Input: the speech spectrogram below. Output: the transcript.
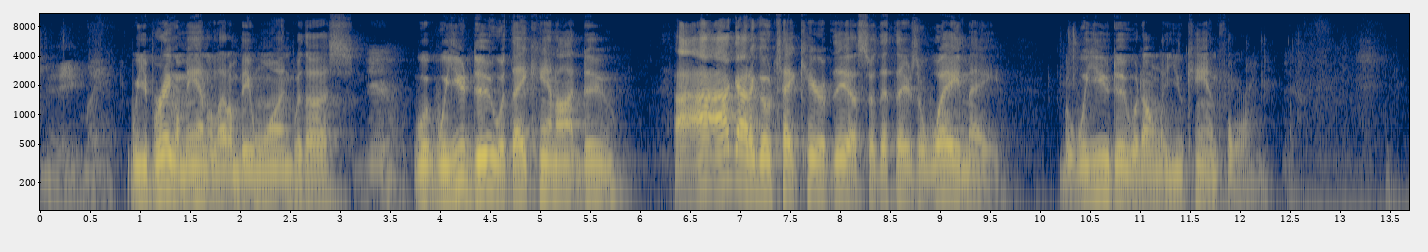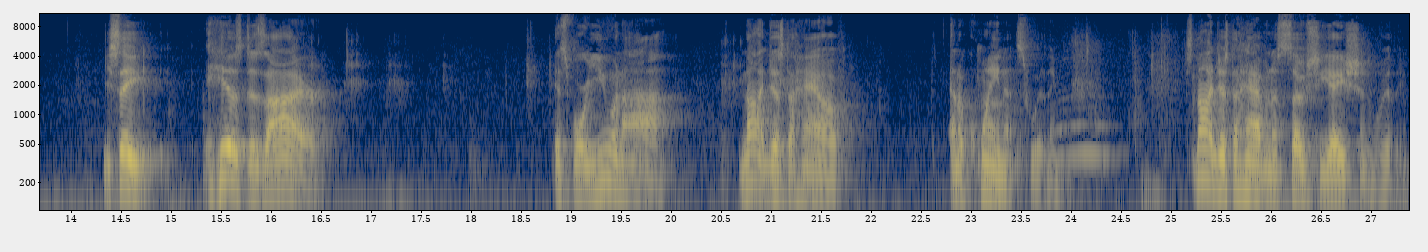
Amen. Will you bring them in and let them be one with us? Yeah. Will, will you do what they cannot do? I, I, I got to go take care of this so that there's a way made. But will you do what only you can for them? You see, his desire is for you and I not just to have an acquaintance with him. It's not just to have an association with him.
